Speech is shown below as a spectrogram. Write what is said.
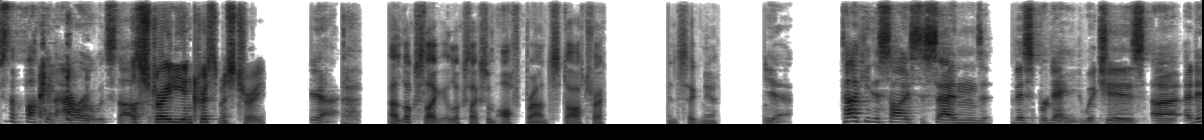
Just a fucking arrow would start. Australian Christmas tree. Yeah, It looks like it looks like some off-brand Star Trek insignia. yeah. Turkey decides to send this brigade, which is uh, an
